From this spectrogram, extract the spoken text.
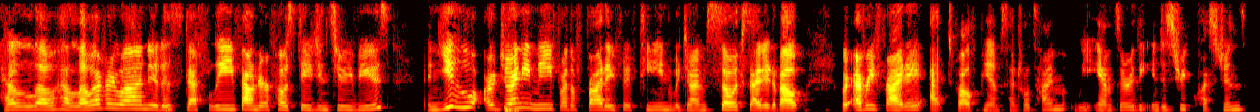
Hello, hello, everyone. It is Steph Lee, founder of Host Agency Reviews, and you are joining me for the Friday 15, which I'm so excited about. Where every Friday at 12 p.m. Central Time, we answer the industry questions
